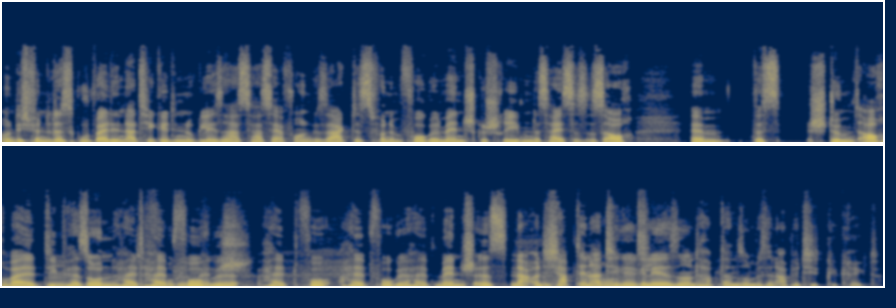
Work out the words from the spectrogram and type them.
und ich finde das gut, weil den Artikel, den du gelesen hast, hast du ja vorhin gesagt, das ist von einem Vogelmensch geschrieben. Das heißt, es ist auch, ähm, das stimmt auch, weil die Person halt halb Vogel, halt Vo halb Vogel, halb Mensch ist. Na, und ich habe den Artikel Und- gelesen und habe dann so ein bisschen Appetit gekriegt.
